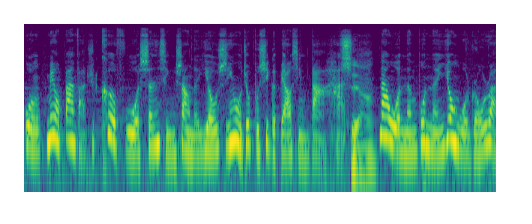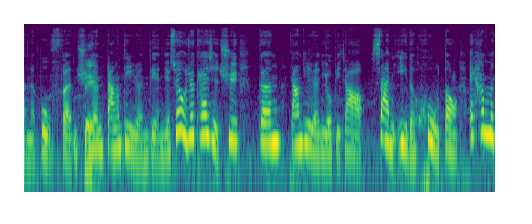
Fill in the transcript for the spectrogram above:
我没有办法去克服我身形上的优势，因为我就不是一个彪形大汉。是啊，那我能不能用我柔软的部分去跟当地人连接？所以我就开始去跟当地人有比较善意的互动。哎、欸，他们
